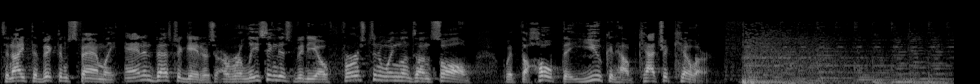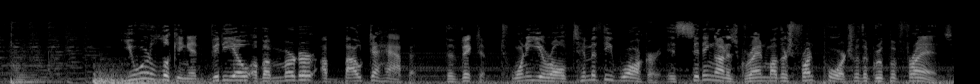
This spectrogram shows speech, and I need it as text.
Tonight, the victim's family and investigators are releasing this video first in New England's Unsolved with the hope that you can help catch a killer. You are looking at video of a murder about to happen. The victim, 20 year old Timothy Walker, is sitting on his grandmother's front porch with a group of friends.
